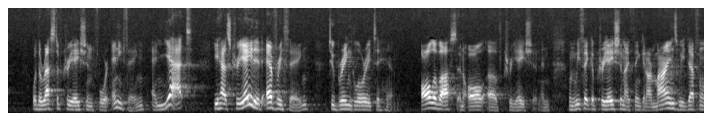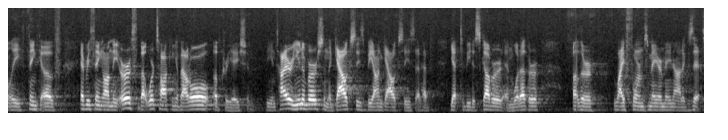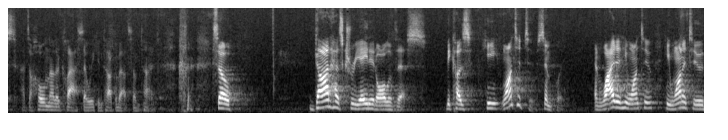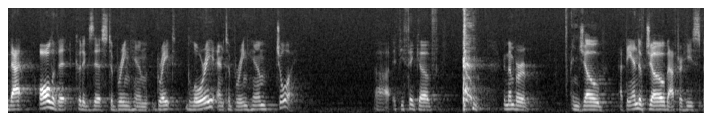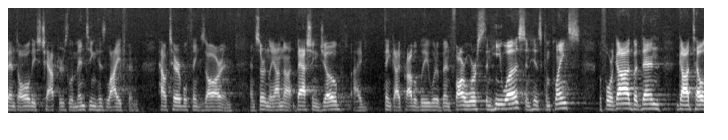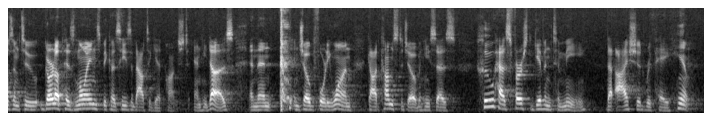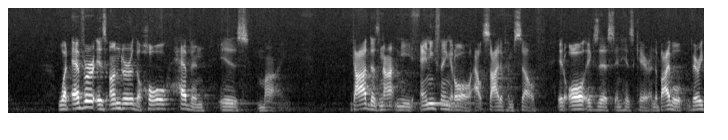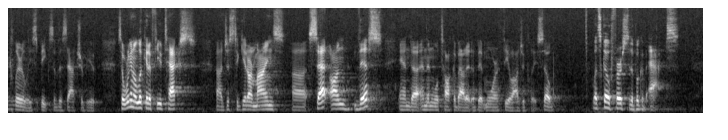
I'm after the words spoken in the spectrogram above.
or the rest of creation for anything, and yet He has created everything to bring glory to Him. all of us and all of creation. And when we think of creation, I think in our minds we definitely think of everything on the earth, but we're talking about all of creation the entire universe and the galaxies beyond galaxies that have yet to be discovered and whatever other life forms may or may not exist. That's a whole nother class that we can talk about sometime. so, God has created all of this because He wanted to, simply. And why did He want to? He wanted to that all of it could exist to bring Him great glory and to bring Him joy. Uh, if you think of, remember in Job, at the end of Job, after he's spent all these chapters lamenting his life and how terrible things are, and, and certainly I'm not bashing Job. I think I probably would have been far worse than he was in his complaints before God, but then God tells him to gird up his loins because he's about to get punched, and he does. And then in Job 41, God comes to Job and he says, Who has first given to me that I should repay him? Whatever is under the whole heaven is mine. God does not need anything at all outside of himself. It all exists in his care. And the Bible very clearly speaks of this attribute. So we're going to look at a few texts uh, just to get our minds uh, set on this, and, uh, and then we'll talk about it a bit more theologically. So let's go first to the book of Acts,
